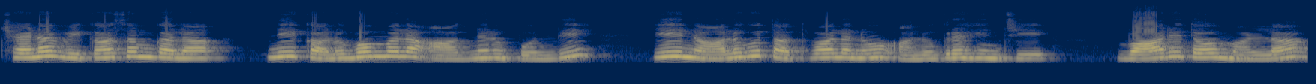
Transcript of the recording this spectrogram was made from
క్షణ వికాసం గల నీ కనుబొమ్మల ఆజ్ఞను పొంది ఈ నాలుగు తత్వాలను అనుగ్రహించి వారితో మళ్ళా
